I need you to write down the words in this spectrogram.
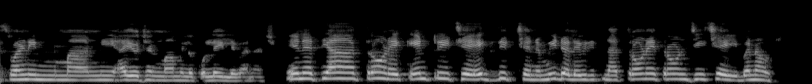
સ્વર્ણિમની આયોજનમાં અમે લોકો લઈ લેવાના છે. એને ત્યાં ત્રણ એક એન્ટ્રી છે એક્ઝિટ છે ને મિડલ એવી રીતના ત્રણે ત્રણ જી છે એ બનાવશું.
